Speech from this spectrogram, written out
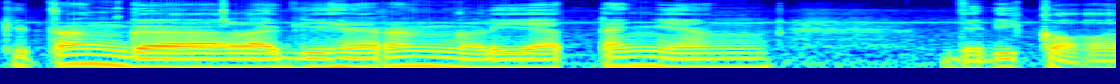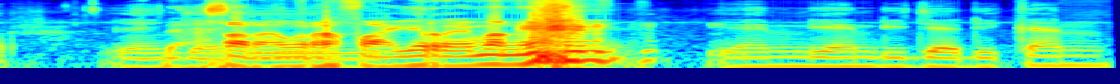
kita nggak lagi heran ngelihat tank yang jadi core yang dasar jadi- aura fire emang ya. Iya, yang yang dijadikan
